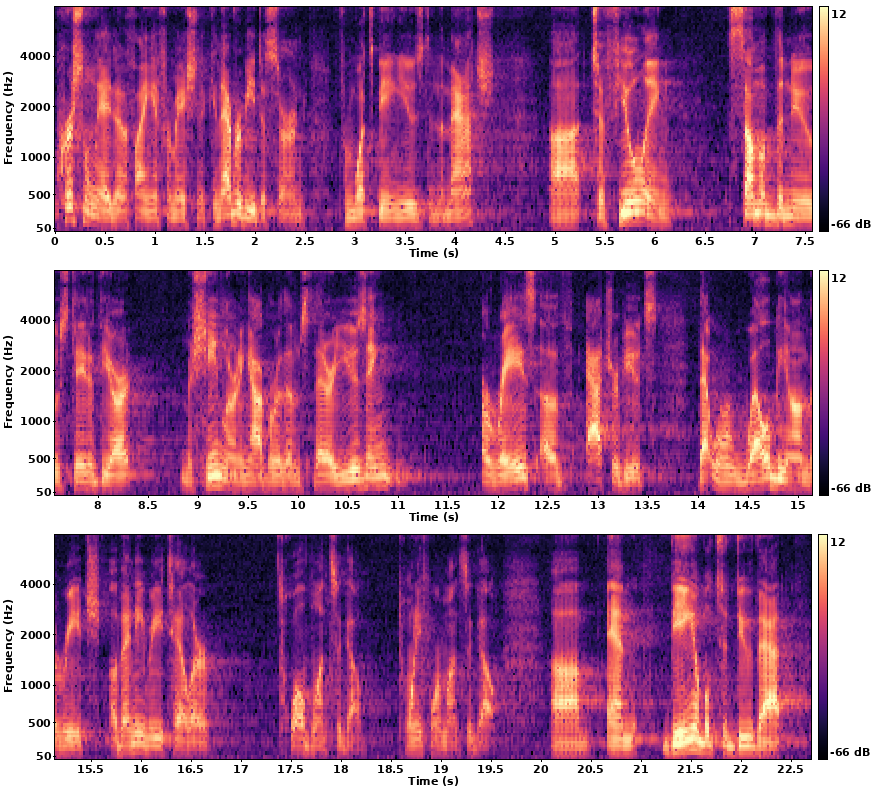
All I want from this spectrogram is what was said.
personally identifying information can ever be discerned from what's being used in the match uh, to fueling some of the new state-of-the-art machine learning algorithms that are using arrays of attributes that were well beyond the reach of any retailer 12 months ago, 24 months ago. Um, and being able to do that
